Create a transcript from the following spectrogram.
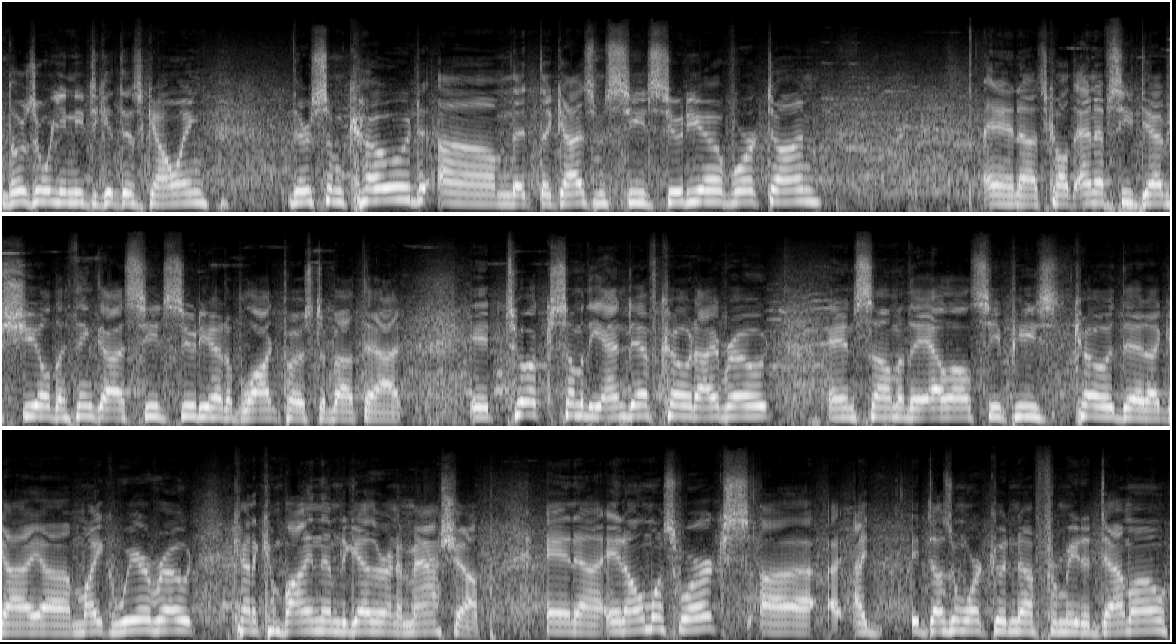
those are where you need to get this going. There's some code um, that the guys from Seeed Studio have worked on and uh, it's called NFC Dev Shield. I think uh, Seeed Studio had a blog post about that. It took some of the NDEF code I wrote and some of the LLCP code that a guy, uh, Mike Weir, wrote, kind of combined them together in a mashup. And uh, it almost works. Uh, I, it doesn't work good enough for me to demo,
